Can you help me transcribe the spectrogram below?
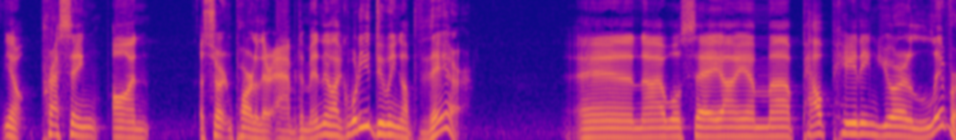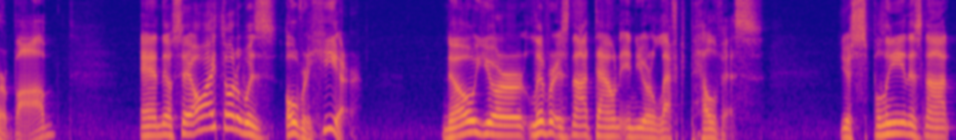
you know, pressing on a certain part of their abdomen. They're like, what are you doing up there? And I will say, I am uh, palpating your liver, Bob. And they'll say, Oh, I thought it was over here. No, your liver is not down in your left pelvis. Your spleen is not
